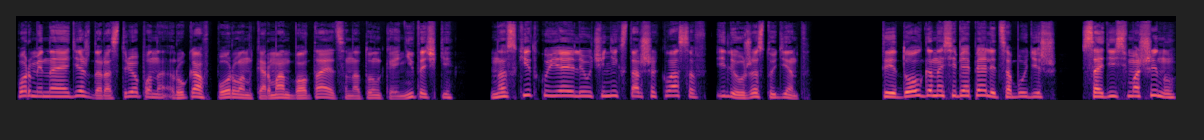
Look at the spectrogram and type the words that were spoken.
Форменная одежда растрепана, рукав порван, карман болтается на тонкой ниточке — на скидку я или ученик старших классов, или уже студент. «Ты долго на себя пялиться будешь? Садись в машину!»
